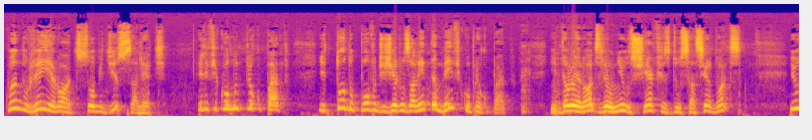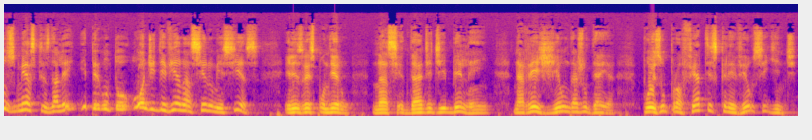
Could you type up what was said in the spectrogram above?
Quando o rei Herodes soube disso, Salete, ele ficou muito preocupado. E todo o povo de Jerusalém também ficou preocupado. Então Herodes reuniu os chefes dos sacerdotes e os mestres da lei e perguntou onde devia nascer o Messias. Eles responderam: na cidade de Belém, na região da Judéia, pois o profeta escreveu o seguinte:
